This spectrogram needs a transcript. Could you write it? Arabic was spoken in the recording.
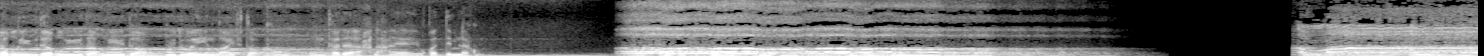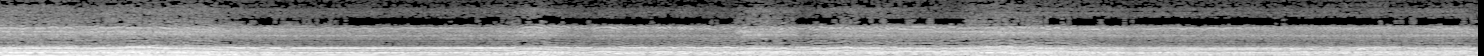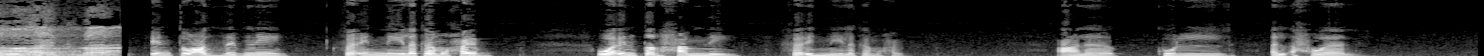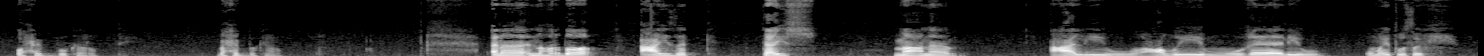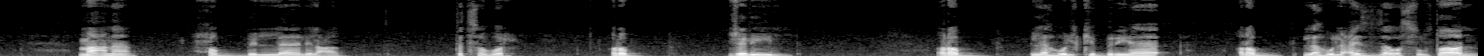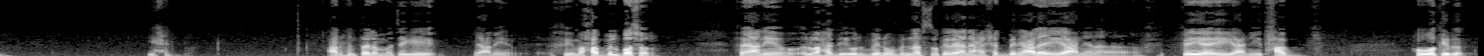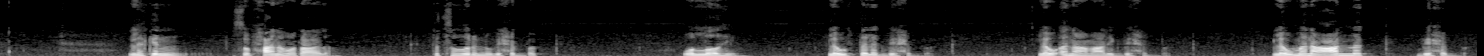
www.goodwayinlife.com منتدى أحلى حياة يقدم لكم. تعذبني فإني لك محب. وإن ترحمني فإني لك محب. على كل الأحوال أحبك ربي. بحبك يا رب. أنا النهاردة عايزك تعيش معنى عالي وعظيم وغالي وما يتوصفش. معنى حب الله للعبد. تتصور؟ رب جليل. رب له الكبرياء. رب له العزة والسلطان. يحبك. عارف انت لما تيجي يعني في محب البشر فيعني الواحد يقول بينه وبين نفسه كده يعني هيحبني على إيه يعني؟ أنا فيا إيه يعني يتحب؟ هو كده. لكن سبحانه وتعالى. تتصور إنه بيحبك؟ والله لو ابتلاك بيحبك. لو أنعم عليك بيحبك. لو منع عنك بيحبك.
